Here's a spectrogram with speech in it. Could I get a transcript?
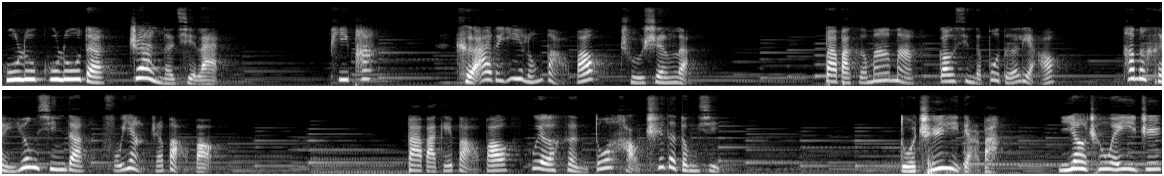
咕噜咕噜地转了起来。噼啪，可爱的翼龙宝宝出生了。爸爸和妈妈高兴得不得了。他们很用心地抚养着宝宝。爸爸给宝宝喂了很多好吃的东西。多吃一点吧，你要成为一只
